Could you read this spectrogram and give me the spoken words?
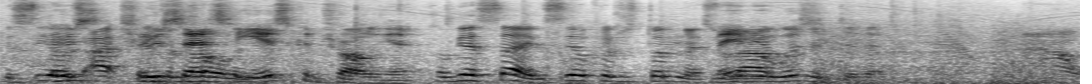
The seal's Who's- actually who says he it. is controlling it? I was gonna say the seal could have just done this. Maybe without... a wizard did it. Ow.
